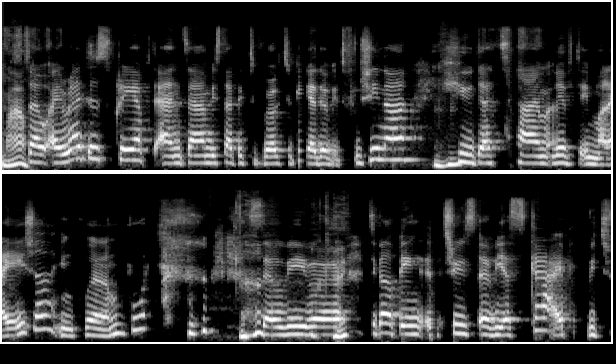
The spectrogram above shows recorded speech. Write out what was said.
Wow. So I read the script, and um, we started to work together with Fruzsina, who that time lived in Malaysia in Kuala Lumpur. so we were Okay. developing through uh, via Skype, which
